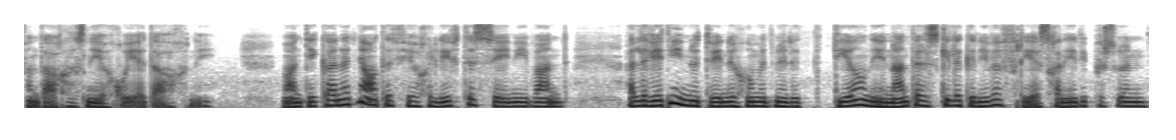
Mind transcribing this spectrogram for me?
vandag is nie 'n goeie dag nie. Want jy kan dit nie altyd vir jou geliefdes sê nie want hulle weet nie noodwendig hoe om dit met dit te deel nie en dan hulle skielik 'n nuwe vrees gaan hierdie persoon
